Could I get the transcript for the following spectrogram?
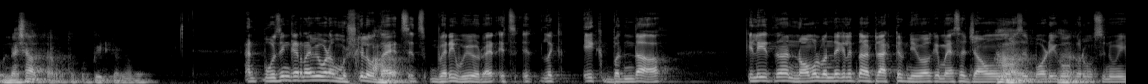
नशा है वो तो कम्पीट करना तो एंड पोजिंग करना भी बड़ा मुश्किल होता है। It's it's very weird right it's like एक बंदा के लिए इतना नॉर्मल बंदे के लिए इतना अट्रैक्टिव नहीं होगा कि मैं ऐसे जाऊँ ऐसे बॉडी को करूँ सिनुई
